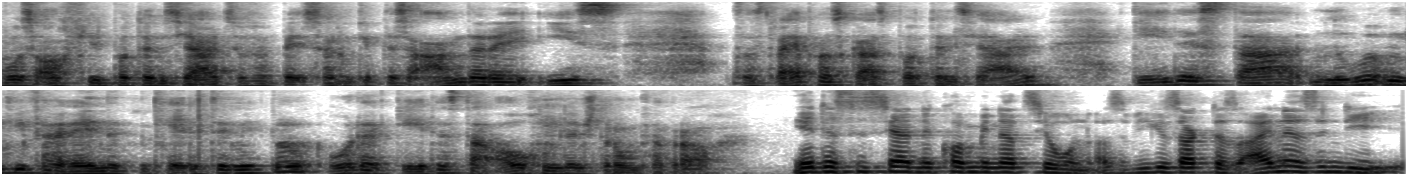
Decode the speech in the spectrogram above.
wo es auch viel Potenzial zur Verbesserung gibt. Das andere ist das Treibhausgaspotenzial. Geht es da nur um die verwendeten Kältemittel oder geht es da auch um den Stromverbrauch? Ja, das ist ja eine Kombination. Also wie gesagt, das eine sind die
